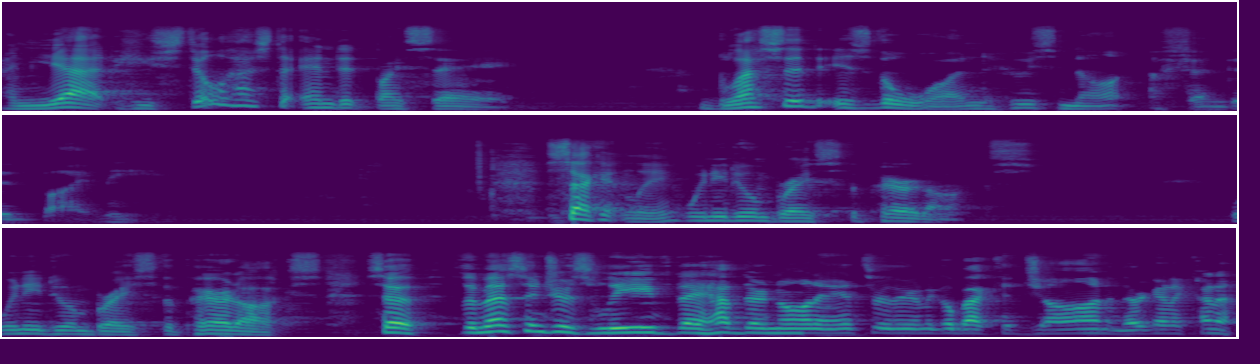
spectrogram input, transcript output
And yet, he still has to end it by saying, Blessed is the one who's not offended by me. Secondly, we need to embrace the paradox we need to embrace the paradox. So the messengers leave, they have their non answer. They're going to go back to John and they're going to kind of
